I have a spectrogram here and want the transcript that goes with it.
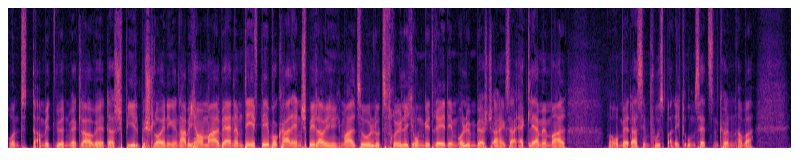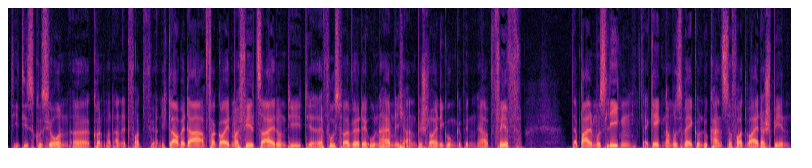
und damit würden wir, glaube ich, das Spiel beschleunigen. Habe ich aber mal während einem DFB-Pokal-Endspiel, habe ich mich mal zu Lutz Fröhlich umgedreht im Olympiastadion und gesagt, erklär mir mal, warum wir das im Fußball nicht umsetzen können, aber die Diskussion äh, konnte man da nicht fortführen. Ich glaube, da vergeudet man viel Zeit und die, die, der Fußball würde unheimlich an Beschleunigung gewinnen. Ja, Pfiff, der Ball muss liegen, der Gegner muss weg und du kannst sofort weiterspielen.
